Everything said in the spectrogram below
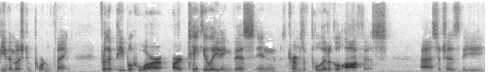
be the most important thing. For the people who are articulating this in terms of political office, uh, such as the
